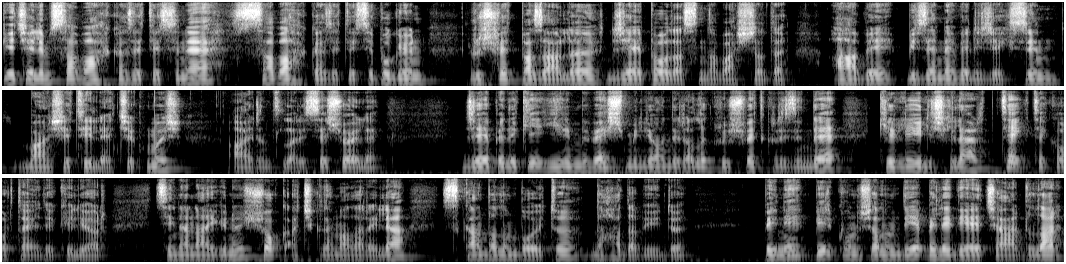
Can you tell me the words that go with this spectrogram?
Geçelim Sabah gazetesine. Sabah gazetesi bugün rüşvet pazarlığı CHP odasında başladı. Abi bize ne vereceksin manşetiyle çıkmış. Ayrıntılar ise şöyle. CHP'deki 25 milyon liralık rüşvet krizinde kirli ilişkiler tek tek ortaya dökülüyor. Sinan Aygün'ün şok açıklamalarıyla skandalın boyutu daha da büyüdü. Beni bir konuşalım diye belediyeye çağırdılar.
